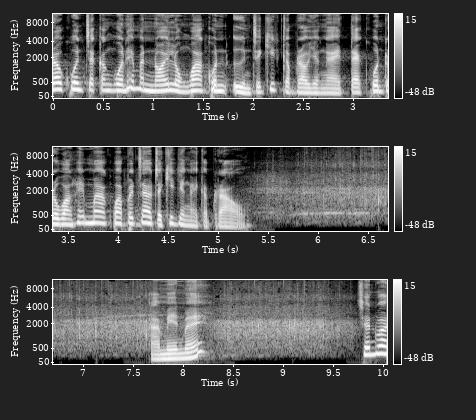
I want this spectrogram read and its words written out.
ราควรจะกังวลให้มันน้อยลงว่าคนอื่นจะคิดกับเรายังไง แต่ควรระวังให้มากว่าพระเจ้าจะคิดยังไงกับเรา อาเมนไหมฉันว่า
